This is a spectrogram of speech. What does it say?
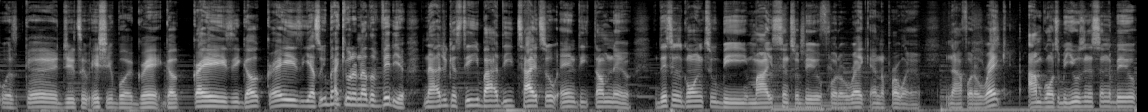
was good, YouTube? It's your boy Greg. Go crazy, go crazy. Yes, we back here with another video. Now, as you can see by the title and the thumbnail, this is going to be my center build for the rec and the pro am. Now, for the rec, I'm going to be using the center build.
